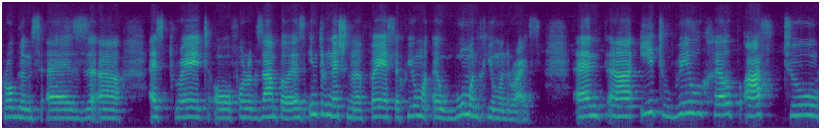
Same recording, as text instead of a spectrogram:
problems as as trade or, for example, as international affairs, a human, a woman human rights, and it will help us to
